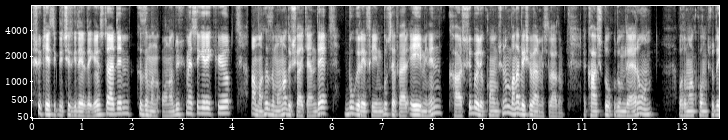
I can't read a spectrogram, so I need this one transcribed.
şu kesikli çizgileri de gösterdim. Hızımın 10'a düşmesi gerekiyor. Ama hızım 10'a düşerken de bu grafiğin bu sefer eğiminin karşı bölü komşunun bana 5'i vermesi lazım. E karşıda okuduğum değer 10. O zaman komşuda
